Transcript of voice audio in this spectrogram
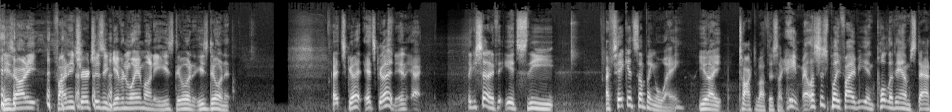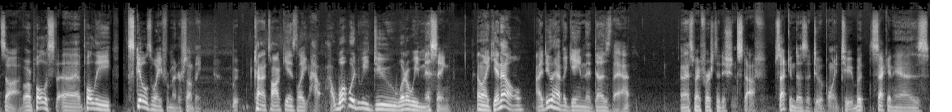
He's already finding churches and giving away money. He's doing it. He's doing it. It's good. It's good. And uh, like you said, I think it's the I've taken something away. You and I talked about this. Like, hey man, let's just play five E and pull the damn stats off, or pull the uh, pull the skills away from it, or something. We're kind of talking is like, how, how what would we do? What are we missing? And like, you know, I do have a game that does that, and that's my first edition stuff. Second does it to a point too, but second has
